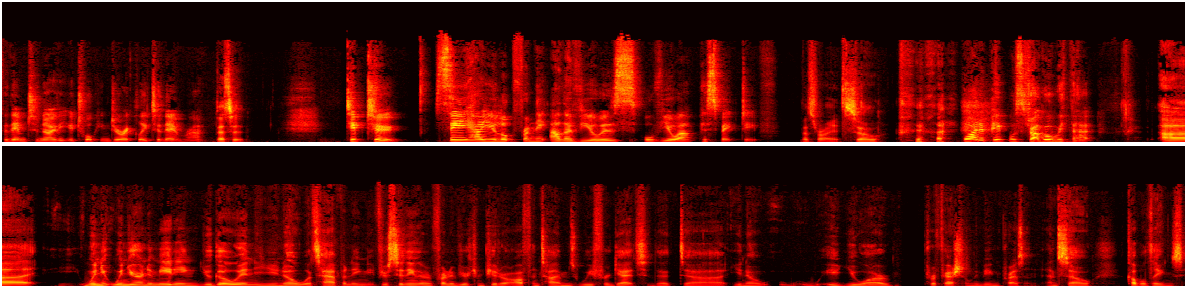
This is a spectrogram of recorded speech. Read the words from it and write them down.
for them to know that you're talking directly to them, right? That's it. Tip two see how you look from the other viewer's or viewer perspective. That's right. So, why do people struggle with that? Uh, when you when you're in a meeting, you go in and you know what's happening. If you're sitting there in front of your computer, oftentimes we forget that uh, you know you are professionally being present. And so, a couple things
